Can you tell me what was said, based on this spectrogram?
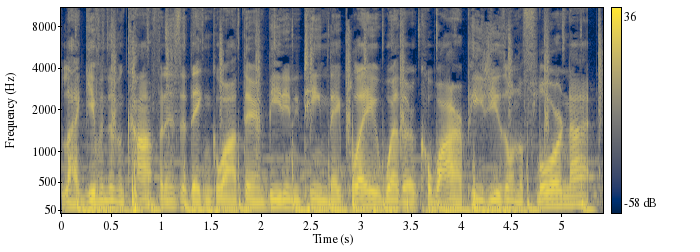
like giving them the confidence that they can go out there and beat any team they play, whether Kawhi or PG is on the floor or not,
